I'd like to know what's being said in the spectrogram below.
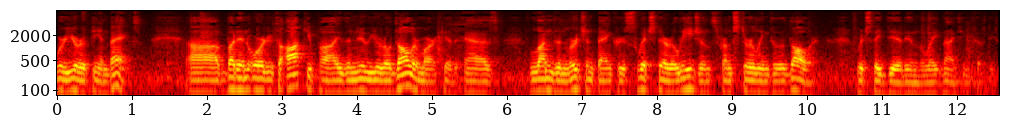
were European banks, uh, but in order to occupy the new euro dollar market as London merchant bankers switched their allegiance from sterling to the dollar, which they did in the late 1950s.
